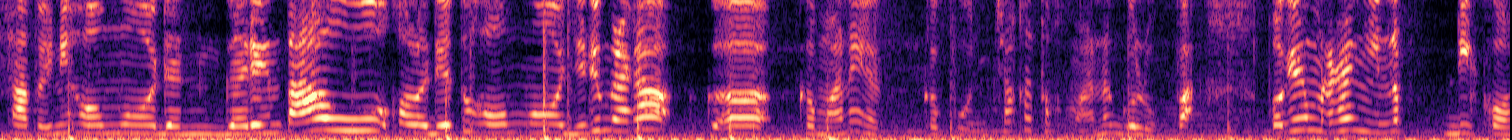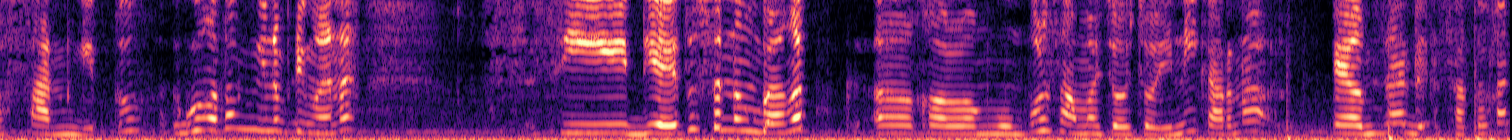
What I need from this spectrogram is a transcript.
Satu ini homo dan gak ada yang tahu kalau dia tuh homo. Jadi mereka ke ke mana ya? Ke puncak atau ke mana? Gue lupa. Pokoknya mereka nginep di kosan gitu. Gue gak tau nginep di mana. Si dia itu seneng banget eh, kalau ngumpul sama cowok-cowok ini karena kayak misalnya satu kan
